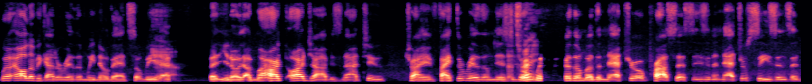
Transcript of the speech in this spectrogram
Well, all of it got a rhythm. We know that. So we, Yeah, but you know, uh, our our job is not to try and fight the rhythm. Just to that's go right. with rhythm of the natural processes and the natural seasons and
